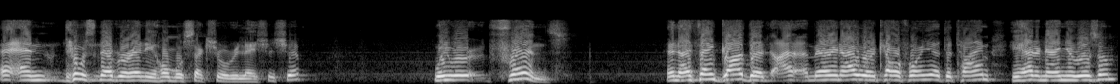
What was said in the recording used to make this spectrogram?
And there was never any homosexual relationship. We were friends. And I thank God that I, Mary and I were in California at the time. He had an aneurysm.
